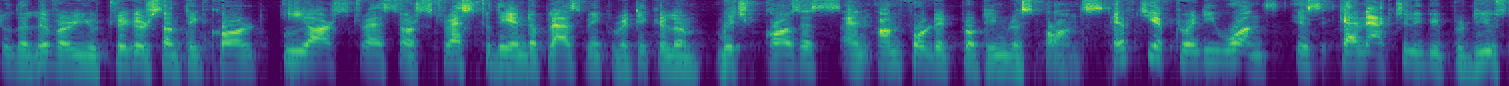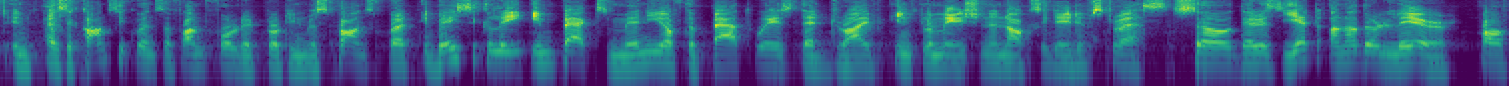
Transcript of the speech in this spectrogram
to the liver, you trigger something called ER stress or stress to the endoplasmic reticulum, which causes an unfolded protein response. FGF21 is can actually be produced in as a consequence of unfolded protein response, but it basically impacts many of the pathways that drive inflammation and oxidative stress. So there is yet another layer of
